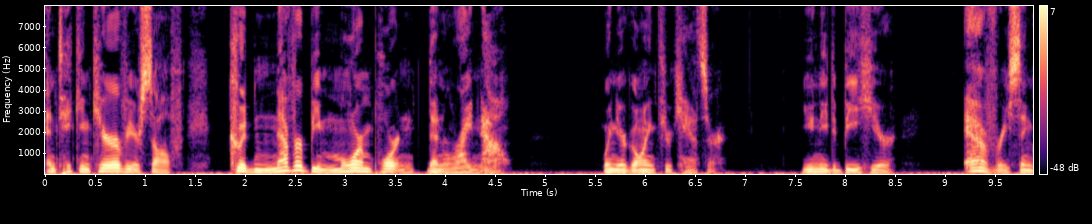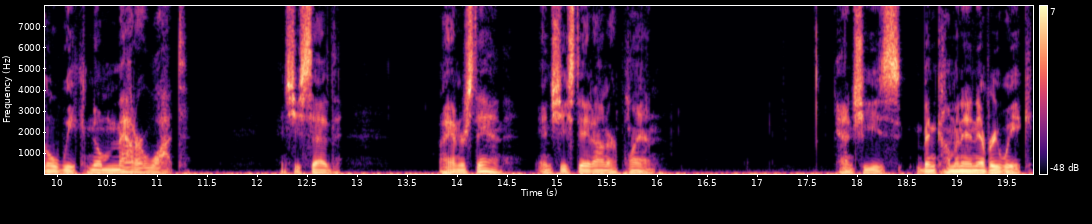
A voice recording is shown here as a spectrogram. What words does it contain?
and taking care of yourself could never be more important than right now when you're going through cancer. You need to be here every single week, no matter what. And she said, I understand. And she stayed on her plan. And she's been coming in every week.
